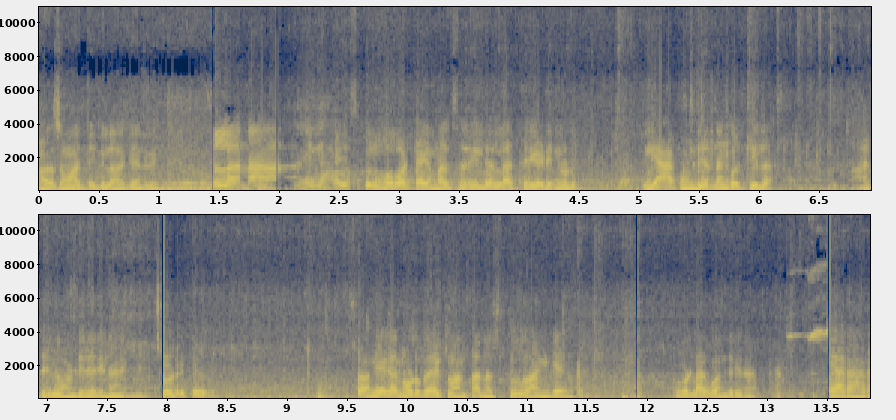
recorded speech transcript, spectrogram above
ಅದ್ರ ಸಮ ಹತ್ತೆ ಕಿಲೋ ಹಾಕೇನ್ರಿ ಎಲ್ಲ ನಾ ಇಲ್ಲಿ ಹೈಸ್ಕೂಲ್ ಹೋಗೋ ಟೈಮಾಗ ಸರ್ ಇಲ್ಲೆಲ್ಲ ತಿರುಗಾಡಿ ನೋಡಿ. ಇಲ್ಲಿ ಯಾಕೆ ಹೊಂಡಿದ್ರೆ ನಂಗೆ ಗೊತ್ತಿಲ್ಲ. ಆದ್ರೆ ಭೀ ಹೊಂಡಿದ್ರಿ ನಾ ಹಂಗೆ ನೋಡ್ರಿ ಕೇಳಿ ಸೊ ಹಂಗೆ ಈಗ ನೋಡ್ಬೇಕು ಅಂತ ಅನಿಸ್ತು ಹಂಗೆ ನೋಡ್ಲಾಕ್ ಬಂದ್ರಿ ನಾ. ಯಾರ ಹಾರ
